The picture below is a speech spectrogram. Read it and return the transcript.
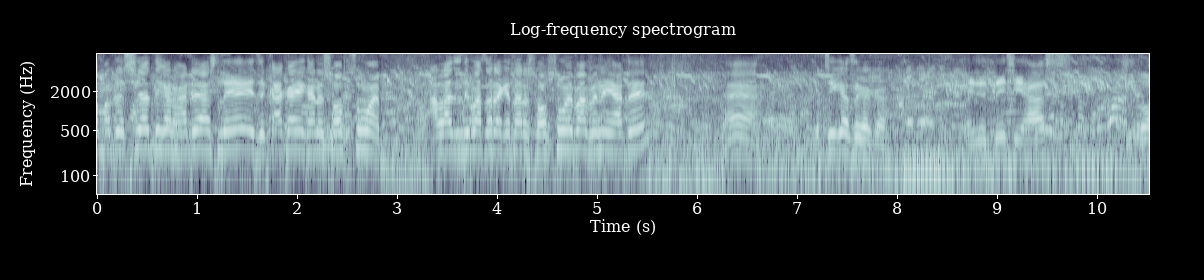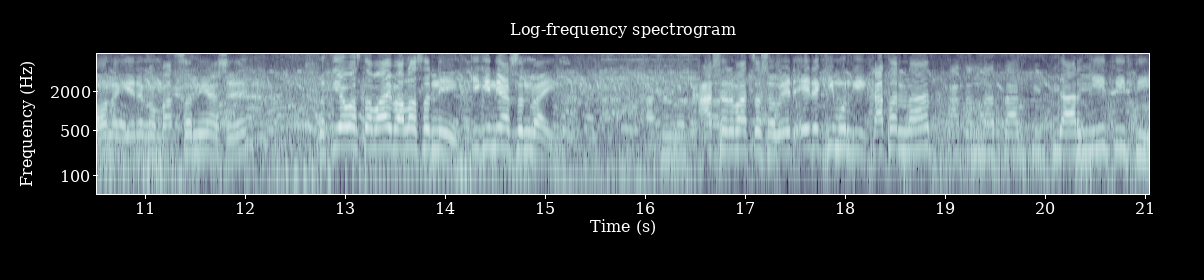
আমাদের সিরাজদিখান হাটে আসলে এই যে কাকা এখানে সব সময় আল্লাহ যদি বাঁচা রাখে তারা সব সময় পাবেন এই হাটে। হ্যাঁ ঠিক আছে কাকা। এই যে দেশি হাঁস তো অনেকে এরকম বাচ্চা নিয়ে আসে। তো কী অবস্থা ভাই? ভালো আছেন নি? কী কী নিয়ে আসছেন ভাই? হাঁসের বাচ্চা সব। এটা কি মুরগি? কাতারনাথ? টার্কি চার কি তিতি।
